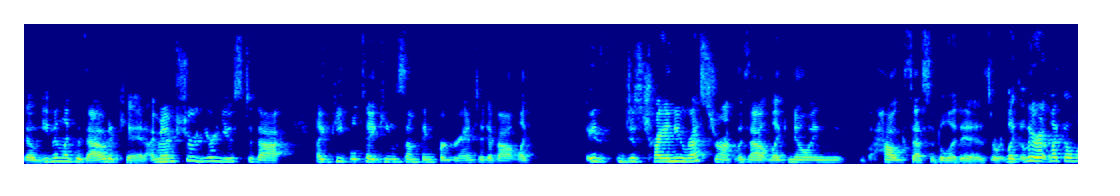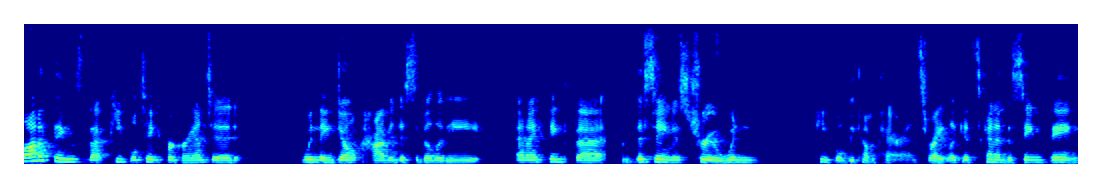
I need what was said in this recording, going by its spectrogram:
though even like without a kid. I mean i'm sure you're used to that like people taking something for granted about like it, just try a new restaurant without like knowing how accessible it is or like there are like a lot of things that people take for granted when they don't have a disability and i think that the same is true when people become parents right? Like it's kind of the same thing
